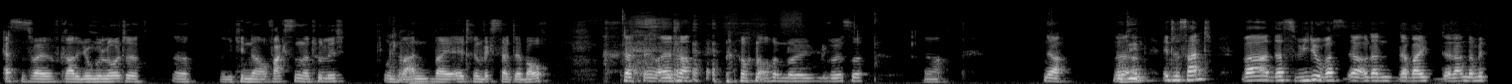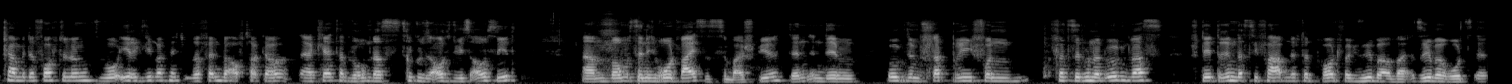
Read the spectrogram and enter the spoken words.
erstens, weil gerade junge Leute, äh, also Kinder auch wachsen natürlich. Und bei, Klar. bei Älteren wächst halt der Bauch im Alter. auch auch eine neue Größe. Ja. Ja. Und interessant war das Video, was äh, dann dabei dann damit kam mit der Vorstellung, wo Erik Lieberknecht, unser Fanbeauftragter, erklärt hat, warum das Trikot so aussieht, wie es aussieht. Ähm, warum es denn nicht rot-weiß ist zum Beispiel. Denn in dem irgendeinem Stadtbrief von 1400 irgendwas steht drin, dass die Farben der Stadt Braunschweig silber, silberrot, äh,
